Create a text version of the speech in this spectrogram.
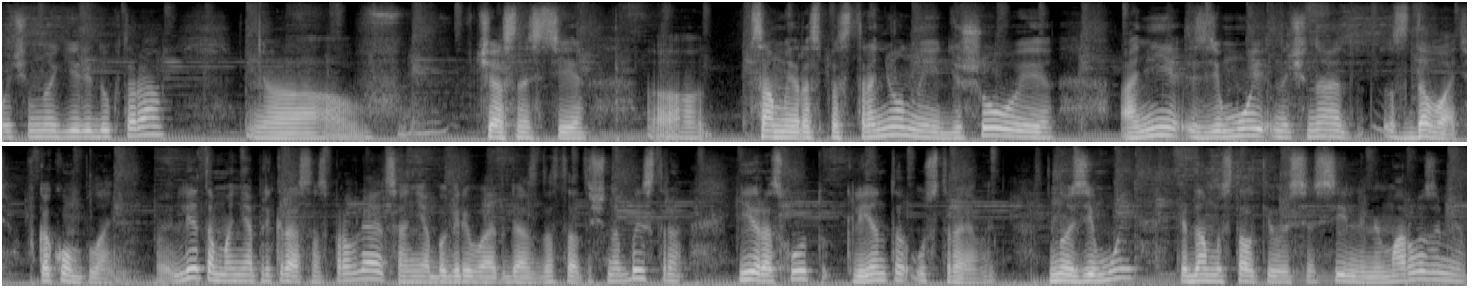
Очень многие редуктора, э, в частности, э, самые распространенные, дешевые, они зимой начинают сдавать. В каком плане? Летом они прекрасно справляются, они обогревают газ достаточно быстро и расход клиента устраивает. Но зимой, когда мы сталкиваемся с сильными морозами,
